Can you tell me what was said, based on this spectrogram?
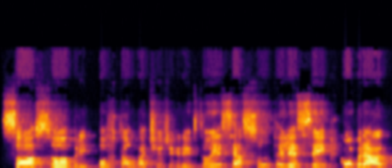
só sobre oftalmopatia de Graves. Então, esse assunto ele é sempre cobrado.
